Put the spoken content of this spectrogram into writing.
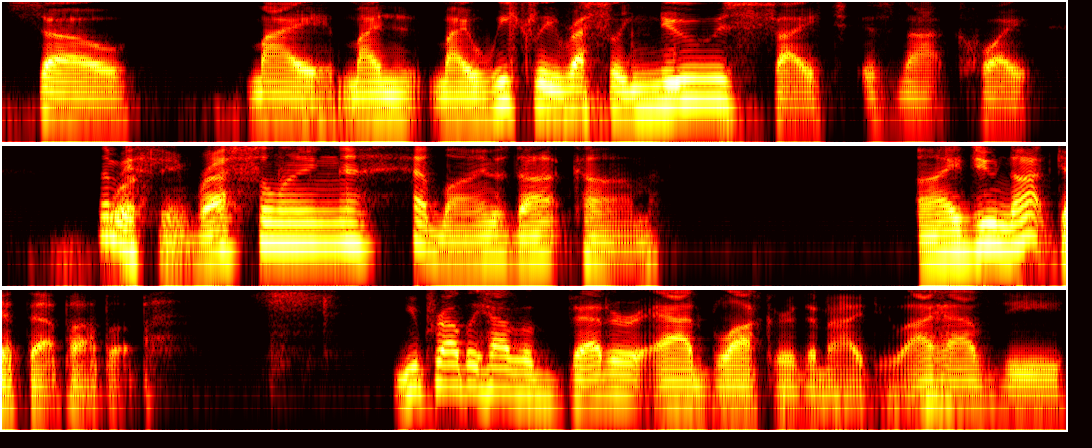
So my my my weekly wrestling news site is not quite Let me see. working. WrestlingHeadlines.com. I do not get that pop up. you probably have a better ad blocker than I do. I have the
